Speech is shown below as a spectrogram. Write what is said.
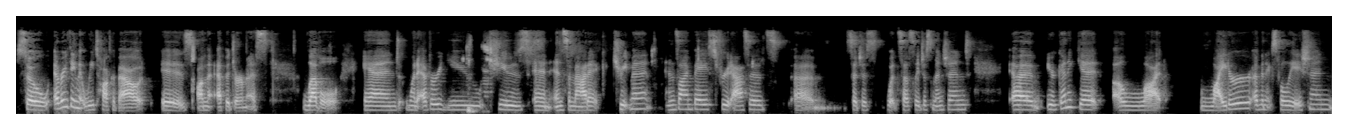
So everything that we talk about is on the epidermis level. And whenever you choose an enzymatic treatment, enzyme based fruit acids, um, such as what Cecily just mentioned, um, you're going to get a lot lighter of an exfoliation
